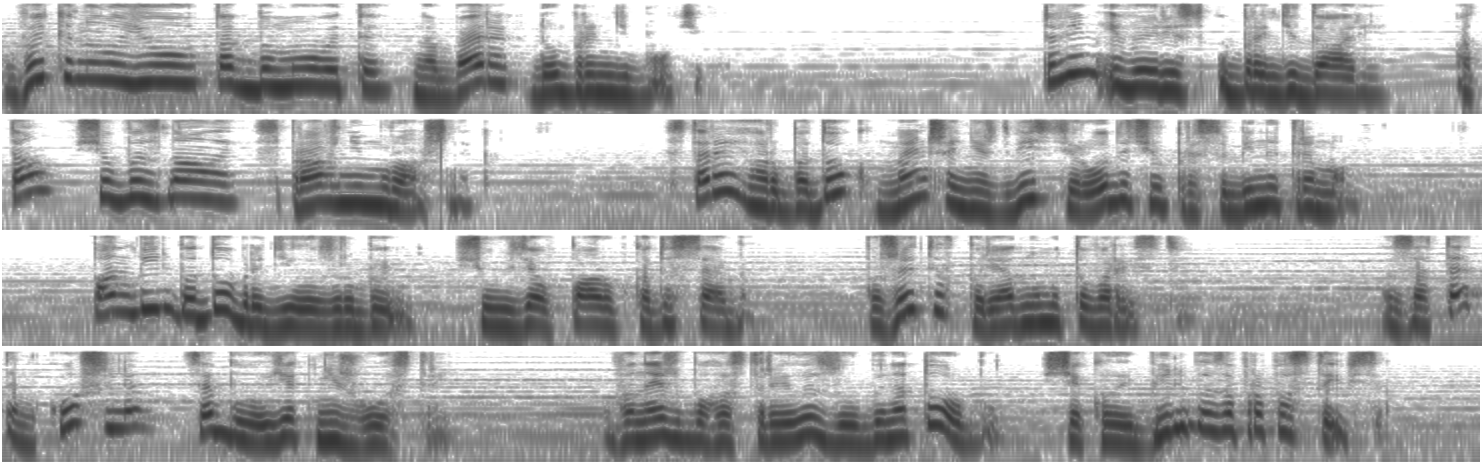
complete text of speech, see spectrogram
викинуло його, так би мовити, на берег до Брендібоків. То він і виріс у Брендідарі, а там, щоб ви знали, справжній мурашник. Старий горбадок менше ніж 200 родичів при собі не тримав. Пан Більбо добре діло зробив, що узяв парубка до себе, пожити в порядному товаристві. Зате тим кошелям це було як ніж гострий. Вони ж богострили зуби на торбу, ще коли більбо запропастився.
